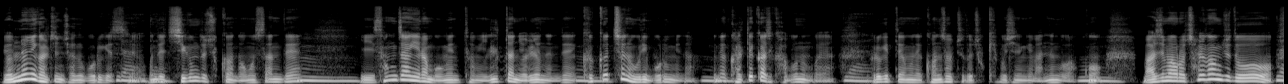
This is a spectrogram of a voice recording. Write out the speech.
몇 년이 갈지는 저도 모르겠어요. 네, 근데 네. 지금도 주가가 너무 싼데 음. 이 성장이란 모멘텀이 일단 열렸는데 그 음. 끝은 우리 모릅니다. 음. 그냥 갈 때까지 가보는 거야. 네. 그렇기 때문에 건설주도 좋게 보시는 게 맞는 것 같고 음. 마지막으로 철강주도 네.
